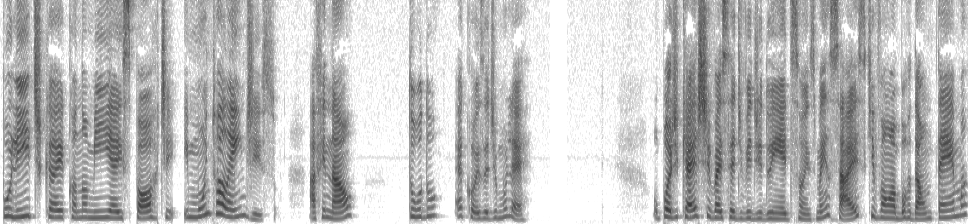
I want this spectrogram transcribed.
política, economia, esporte e muito além disso. Afinal, tudo é coisa de mulher. O podcast vai ser dividido em edições mensais que vão abordar um tema,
